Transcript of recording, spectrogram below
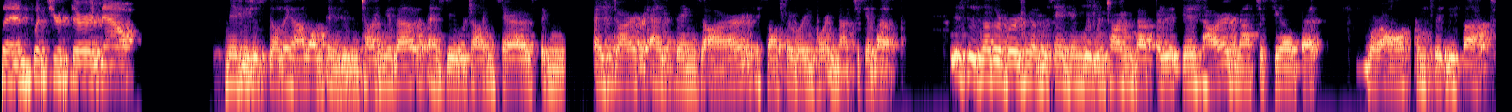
Lynn, what's your third now? maybe just building on all the things we've been talking about. As you were talking, Sarah, I was thinking, as dark as things are, it's also really important not to give up. This is another version of the same thing we've been talking about, but it is hard not to feel that we're all completely fucked,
